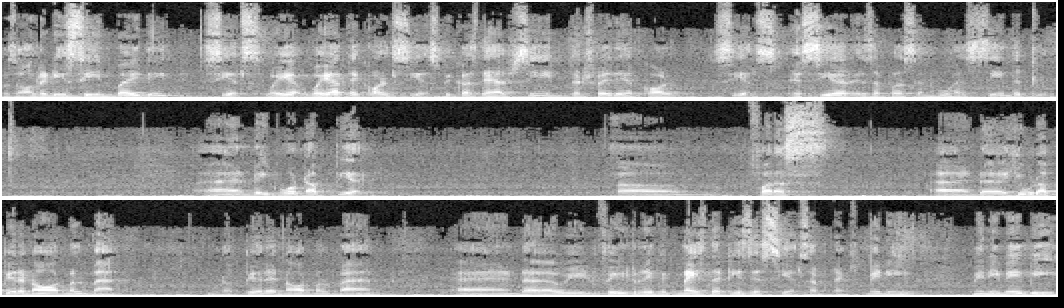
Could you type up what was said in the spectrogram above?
was already seen by the seers. Why, why are they called seers? Because they have seen. That's why they are called seers. A seer is a person who has seen the truth. And it won't appear um, for us. And uh, he would appear a normal man. He would appear a normal man, and uh, we fail to recognize that he is a seer sometimes. Many, many may be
